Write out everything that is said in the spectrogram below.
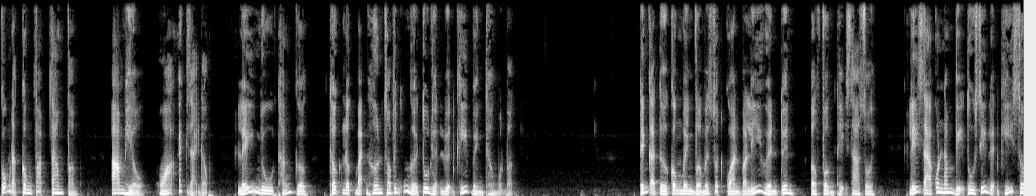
cũng là công pháp tam phẩm, am hiểu hóa ách giải độc lấy nhu thắng cương, thực lực mạnh hơn so với những người tu luyện luyện khí bình thường một bậc. Tính cả từ công minh vừa mới xuất quan và Lý Huyền Tuyên ở phường thị xa xôi, Lý gia có 5 vị tu sĩ luyện khí sơ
